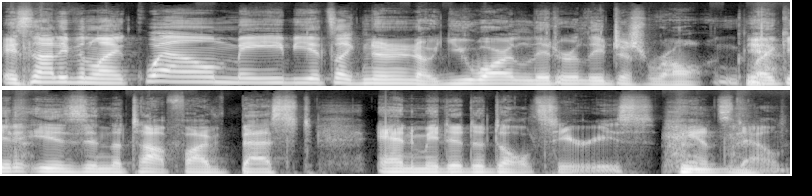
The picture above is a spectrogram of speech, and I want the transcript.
it's not even like well maybe it's like no no no you are literally just wrong. Yeah. Like it is in the top five best animated adult series hands down.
